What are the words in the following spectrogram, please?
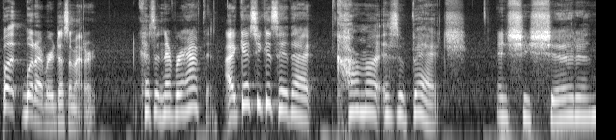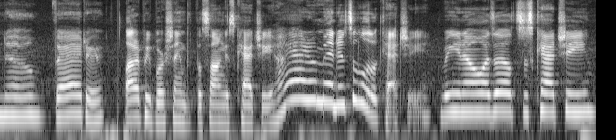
but whatever, it doesn't matter because it never happened. I guess you could say that karma is a bitch. And she should have known better. A lot of people are saying that the song is catchy. I admit it's a little catchy. But you know what else is catchy?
